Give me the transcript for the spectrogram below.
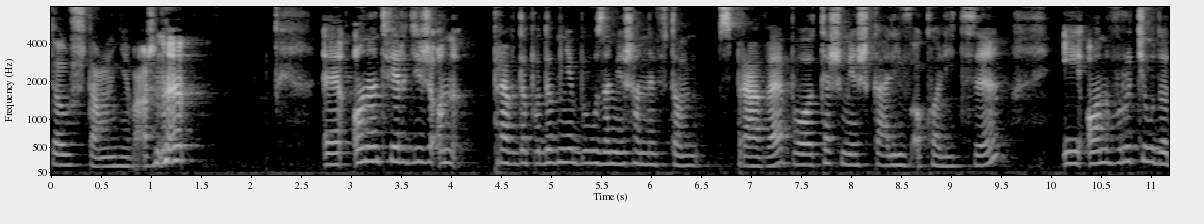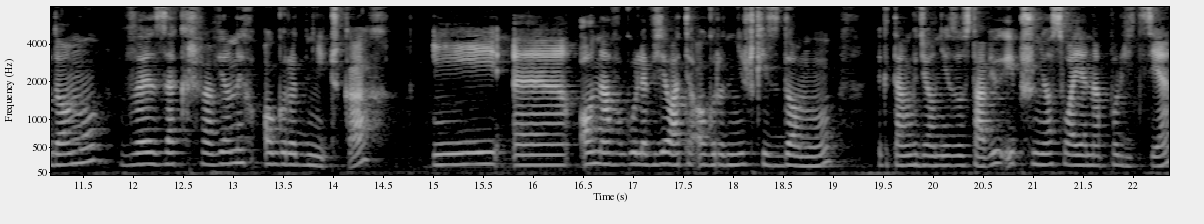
To już tam nieważne. E, Ona twierdzi, że on prawdopodobnie był zamieszany w tą sprawę, bo też mieszkali w okolicy i on wrócił do domu w zakrwawionych ogrodniczkach i e, ona w ogóle wzięła te ogrodniczki z domu, tam gdzie on je zostawił i przyniosła je na policję.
